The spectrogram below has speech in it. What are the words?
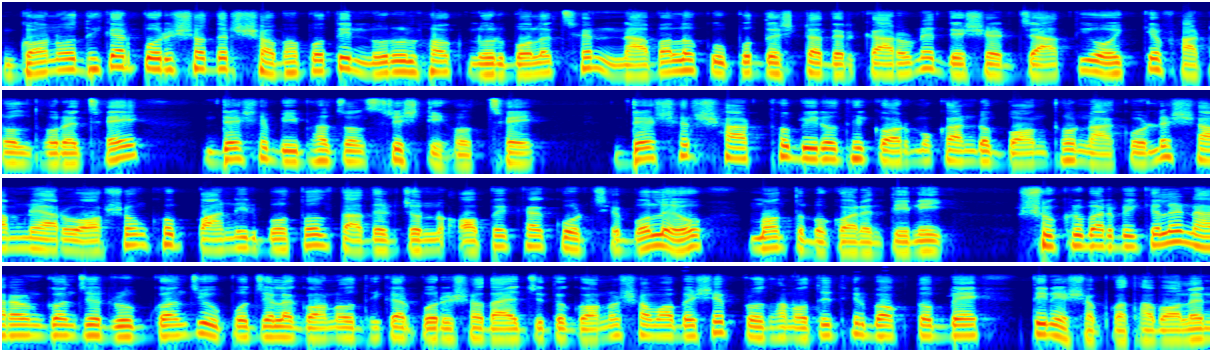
গণ অধিকার পরিষদের সভাপতি নুরুল হক নূর বলেছেন, নাবালক উপদেষ্টাদের কারণে দেশের জাতীয় ঐক্যে ফাটল ধরেছে, দেশে বিভাজন সৃষ্টি হচ্ছে। দেশের স্বার্থ বিরোধী কর্মকাণ্ড বন্ধ না করলে সামনে আরও অসংখ্য পানির বোতল তাদের জন্য অপেক্ষা করছে বলেও মন্তব্য করেন তিনি। শুক্রবার বিকেলে নারায়ণগঞ্জের রূপগঞ্জে উপজেলা গণ অধিকার পরিষদ আয়োজিত গণসমাবেশে প্রধান অতিথির বক্তব্যে তিনি এসব কথা বলেন।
